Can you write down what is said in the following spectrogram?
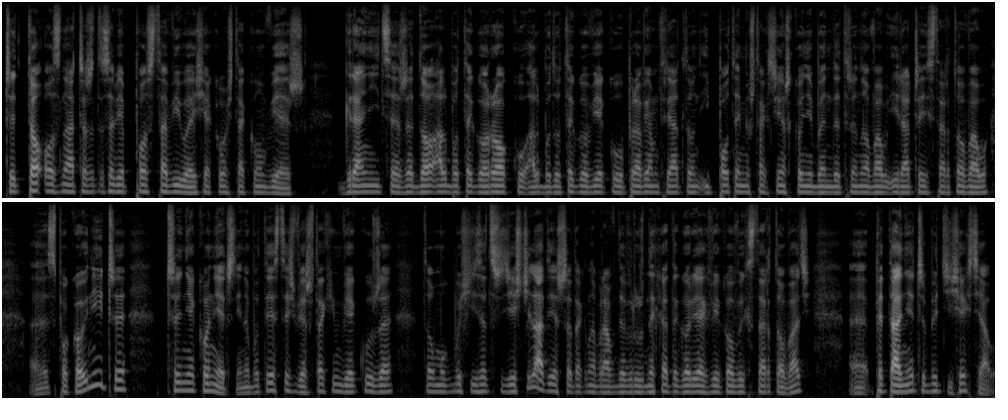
Czy to oznacza, że ty sobie postawiłeś jakąś taką, wiesz, granicę, że do albo tego roku, albo do tego wieku uprawiam triatlon i potem już tak ciężko nie będę trenował i raczej startował e, spokojniej, czy, czy niekoniecznie? No bo ty jesteś, wiesz, w takim wieku, że to mógłbyś i za 30 lat jeszcze tak naprawdę w różnych kategoriach wiekowych startować. E, pytanie, czy by ci się chciało?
